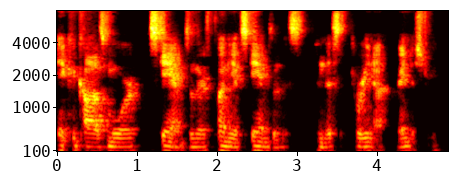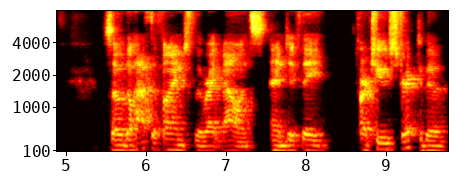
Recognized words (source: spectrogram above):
it could cause more scams, and there's plenty of scams in this in this arena or industry. So they'll have to find the right balance. And if they are too strict, the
